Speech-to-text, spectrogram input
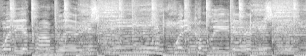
What He accomplished, what He completed.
